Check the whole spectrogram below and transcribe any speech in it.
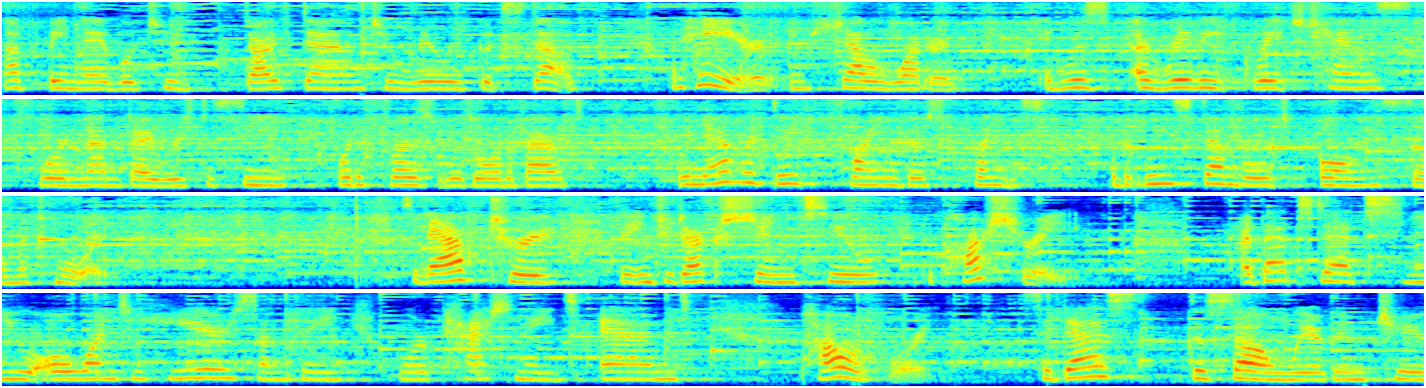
not being able to dive down to really good stuff. But here, in shallow water, it was a really great chance for non-divers to see what the fuss was all about. We never did find those planes, but we stumbled on so much more. So after the introduction to the causerie, I bet that you all want to hear something more passionate and powerful. So that's the song we're going to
